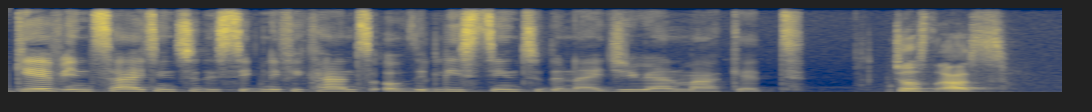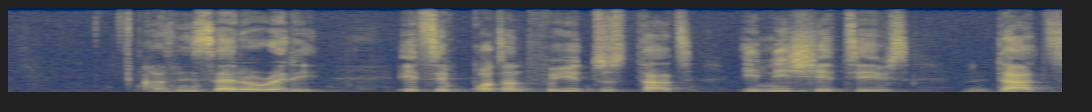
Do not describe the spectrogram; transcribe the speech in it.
gave insight into the significance of the listing to the Nigerian market. Just as has been said already, it's important for you to start initiatives that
